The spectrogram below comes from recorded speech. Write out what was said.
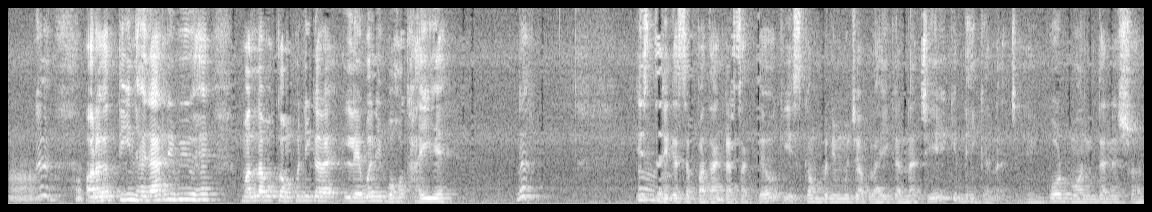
हाँ, ना? और अगर तीन हज़ार रिव्यू है मतलब वो कंपनी का लेवल ही बहुत हाई है ना? इस हाँ। तरीके से पता कर सकते हो कि इस कंपनी मुझे अप्लाई करना चाहिए कि नहीं करना चाहिए। गुड मॉर्निंग धनेश्वर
